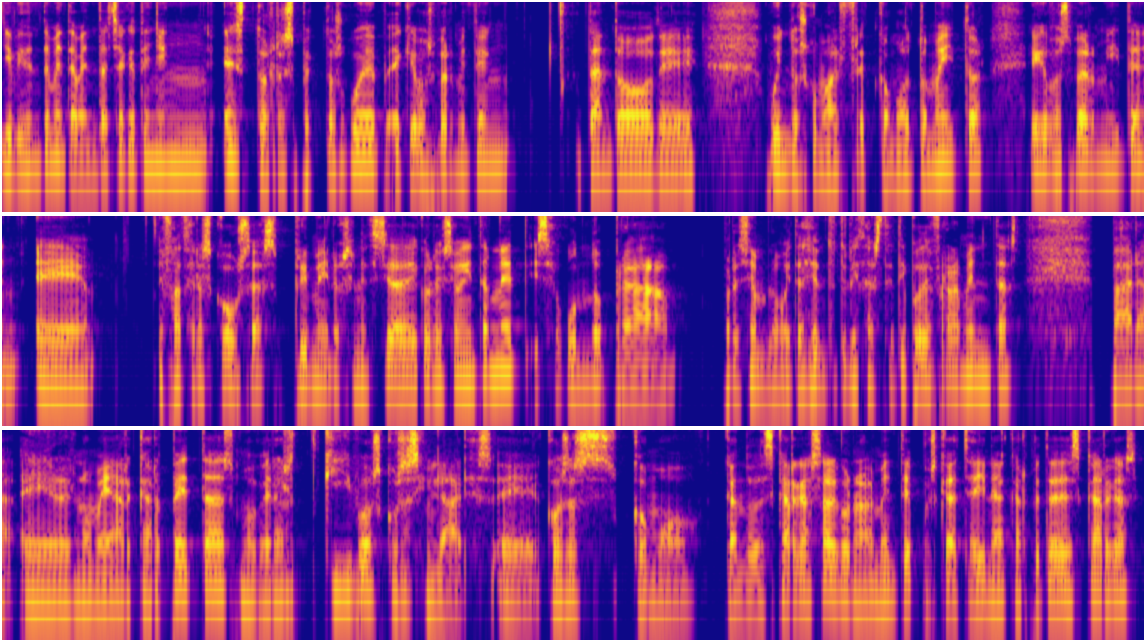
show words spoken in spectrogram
E evidentemente a ventaxa que teñen estos respectos web é que vos permiten tanto de Windows como Alfred como Automator é que vos permiten eh, facer as cousas primeiro sin necesidade de conexión a internet e segundo para por exemplo, moita xente utiliza este tipo de ferramentas para eh, renomear carpetas, mover arquivos, cosas similares. Eh, cosas como cando descargas algo, normalmente pois, pues, queda aí na carpeta de descargas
